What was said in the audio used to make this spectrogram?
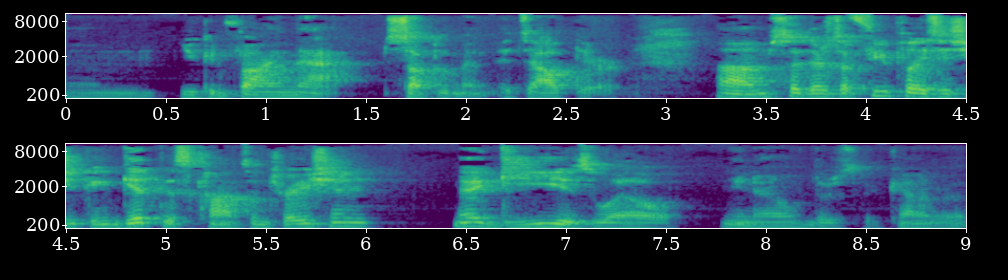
Um, you can find that supplement. It's out there. Um, so there's a few places you can get this concentration. ghee as well. You know, there's a kind of a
